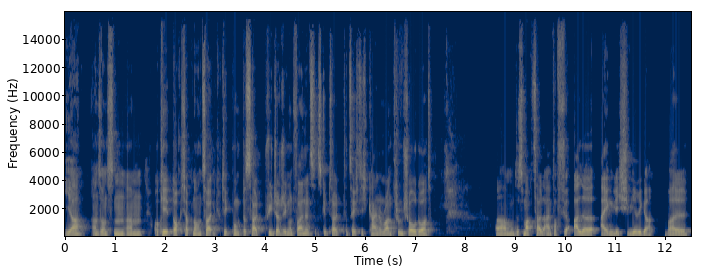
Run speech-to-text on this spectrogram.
Ja, ansonsten, ähm, okay, doch, ich habe noch einen zweiten Kritikpunkt, das ist halt Prejudging und Finals. Es gibt halt tatsächlich keine Run-Through-Show dort. Ähm, und das macht es halt einfach für alle eigentlich schwieriger, weil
